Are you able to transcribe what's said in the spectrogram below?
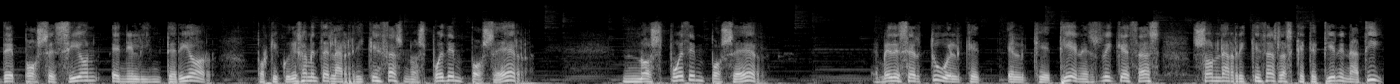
de posesión en el interior, porque curiosamente las riquezas nos pueden poseer, nos pueden poseer. En vez de ser tú el que, el que tienes riquezas, son las riquezas las que te tienen a ti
